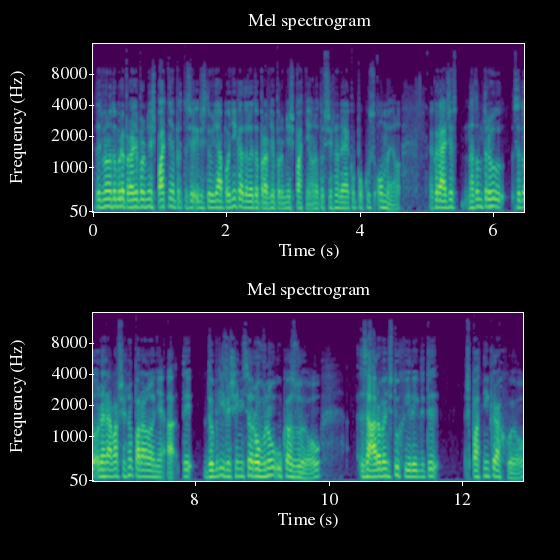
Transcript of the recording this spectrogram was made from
a teď ono to bude pravděpodobně špatně, protože i když to udělá podnikatel, je to pravděpodobně špatně. Ono to všechno jde jako pokus omyl. Akorát, že na tom trhu se to odehrává všechno paralelně a ty dobrý řešení se rovnou ukazují, zároveň v tu chvíli, kdy ty špatný krachujou.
